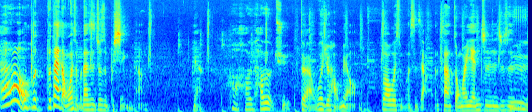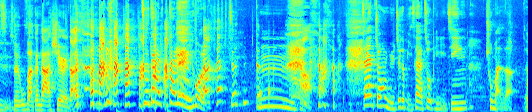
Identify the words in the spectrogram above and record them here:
我哦，不不太懂为什么，但是就是不行这样。好好有趣，对啊，我也觉得好妙，不知道为什么是这样。这样总而言之就是如此，嗯所以无法跟大家 share 到。这太太令人疑惑了。真的，嗯，好。但终于这个比赛的作品已经出门了，对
